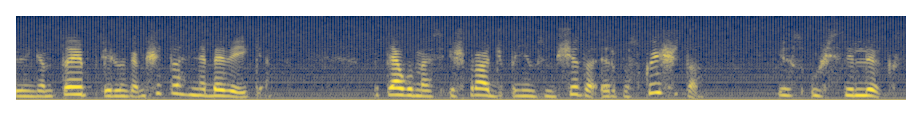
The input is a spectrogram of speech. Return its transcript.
Jungiam taip ir jungiam šitą, nebeveikia. Bet jeigu mes iš pradžių pajungsim šitą ir paskui šitą, jis užsiliks.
